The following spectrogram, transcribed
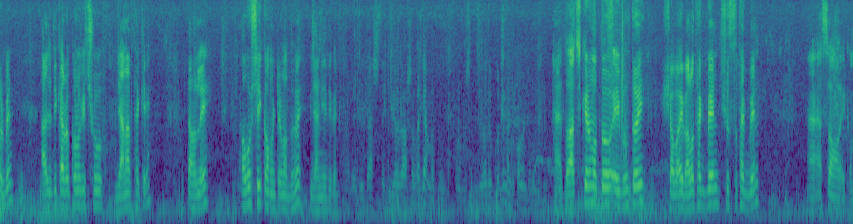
করবেন। আর যদি কারও কোনো কিছু জানার থাকে তাহলে অবশ্যই কমেন্টের মাধ্যমে জানিয়ে দেবেন। হ্যাঁ তো আজকের মতো এই পর্যন্তই। সবাই ভালো থাকবেন সুস্থ থাকবেন। হ্যাঁ, আসসালামু আলাইকুম।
